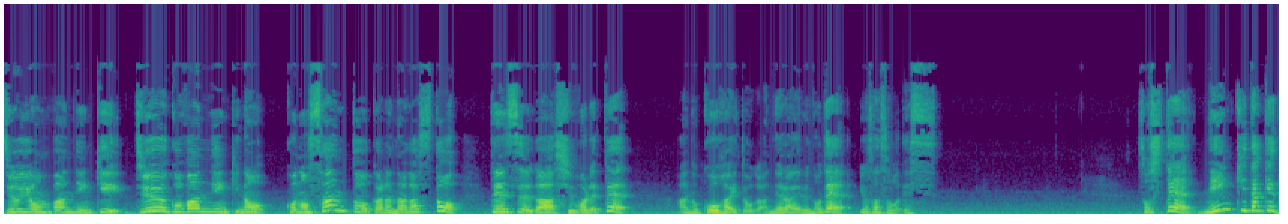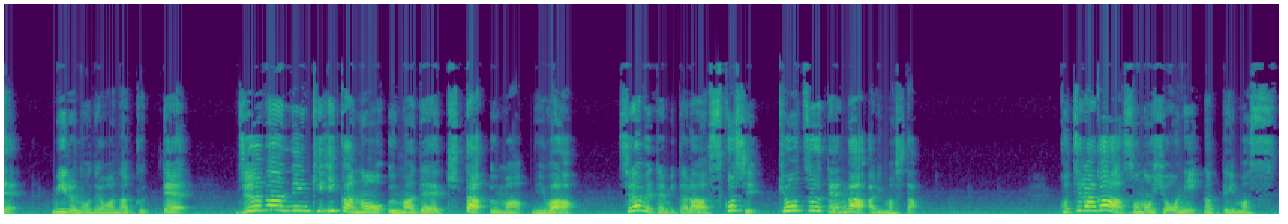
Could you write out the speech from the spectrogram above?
14番人気、15番人気のこの3頭から流すと点数が絞れて、あの、高配当が狙えるので良さそうです。そして、人気だけで見るのではなくって、10番人気以下の馬で来た馬には、調べてみたら少し共通点がありました。こちらがその表になっています。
